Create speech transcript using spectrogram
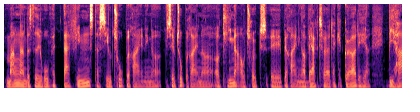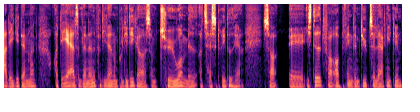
Mange andre steder i Europa, der findes der CO2-beregninger, CO2-beregnere og klimaaftryksberegninger og værktøjer, der kan gøre det her. Vi har det ikke i Danmark, og det er altså blandt andet, fordi der er nogle politikere, som tøver med at tage skridtet her. Så øh, i stedet for at opfinde den dybe tallerken igen,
